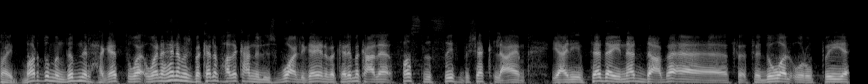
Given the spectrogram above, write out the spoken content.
طيب برضو من ضمن الحاجات و... وأنا هنا مش بكلم حضرتك عن الأسبوع اللي جاي أنا بكلمك على فصل الصيف بشكل عام. يعني ابتدى يندع بقى في دول أوروبية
